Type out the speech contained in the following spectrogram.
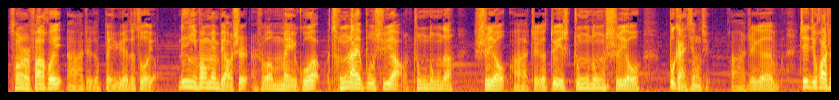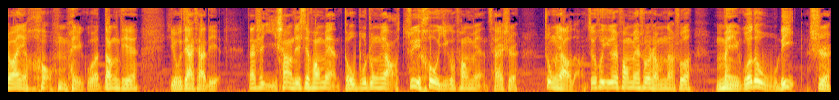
从而发挥啊这个北约的作用。另一方面表示说，美国从来不需要中东的石油啊，这个对中东石油不感兴趣啊。这个这句话说完以后，美国当天油价下跌。但是以上这些方面都不重要，最后一个方面才是重要的。最后一个方面说什么呢？说美国的武力是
